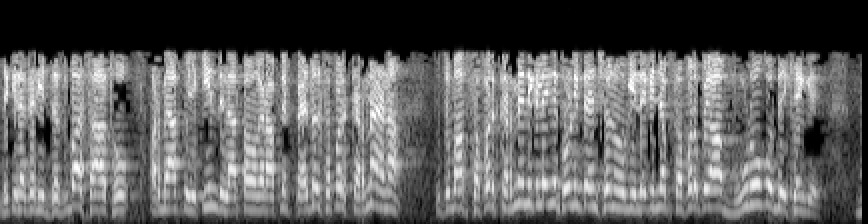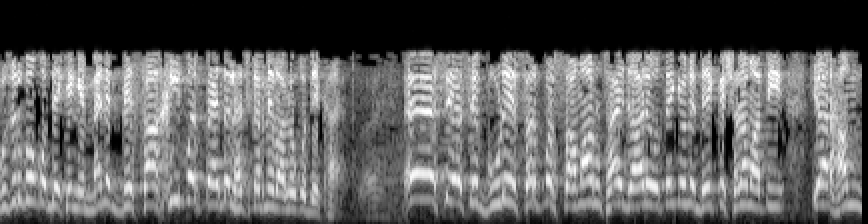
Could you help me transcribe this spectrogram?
لیکن اگر یہ جذبہ ساتھ ہو اور میں آپ کو یقین دلاتا ہوں اگر آپ نے پیدل سفر کرنا ہے نا تو جب آپ سفر کرنے نکلیں گے تھوڑی ٹینشن ہوگی لیکن جب سفر پہ آپ بوڑھوں کو دیکھیں گے بزرگوں کو دیکھیں گے میں نے بیساخی پر پیدل حج کرنے والوں کو دیکھا ہے۔ ایسے ایسے بوڑھے سر پر سامان اٹھائے جا رہے ہوتے ہیں کہ انہیں دیکھ کے شرم آتی ہے کہ یار ہم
